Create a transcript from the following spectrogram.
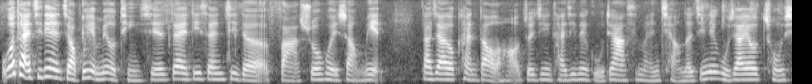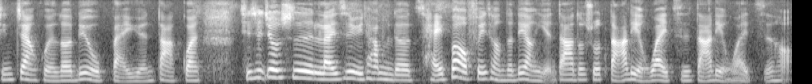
不过台积电的脚步也没有停歇，在第三季的法说会上面。大家都看到了哈，最近台积电股价是蛮强的，今天股价又重新站回了六百元大关，其实就是来自于他们的财报非常的亮眼，大家都说打脸外资，打脸外资哈。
